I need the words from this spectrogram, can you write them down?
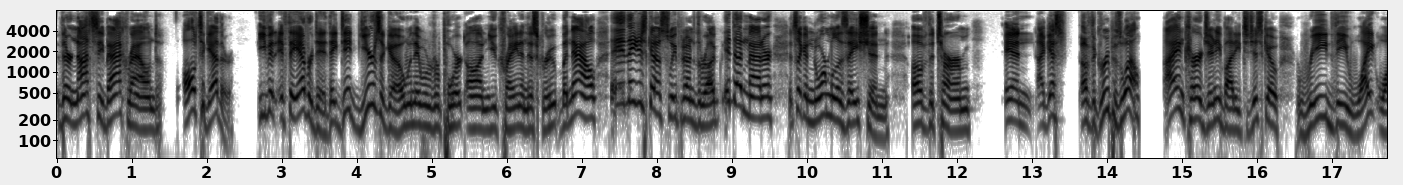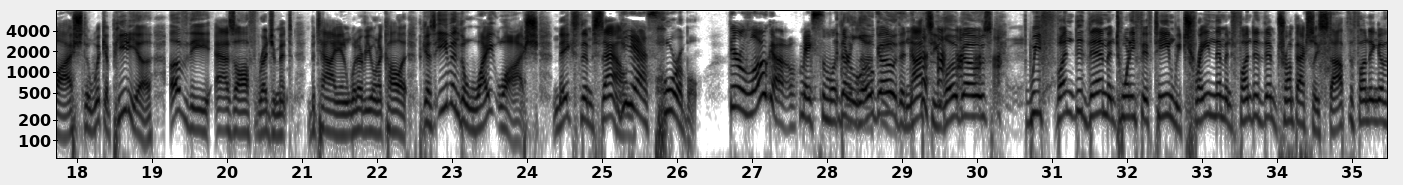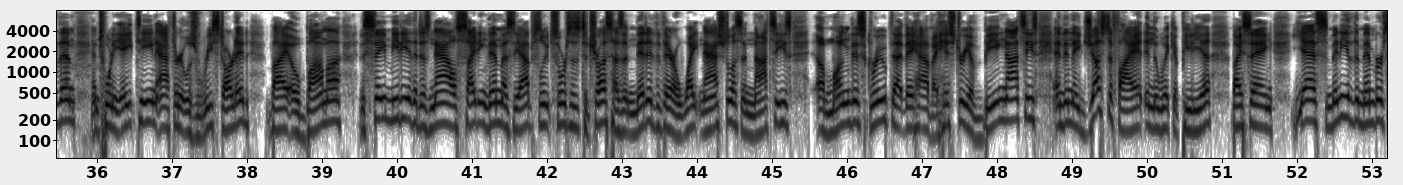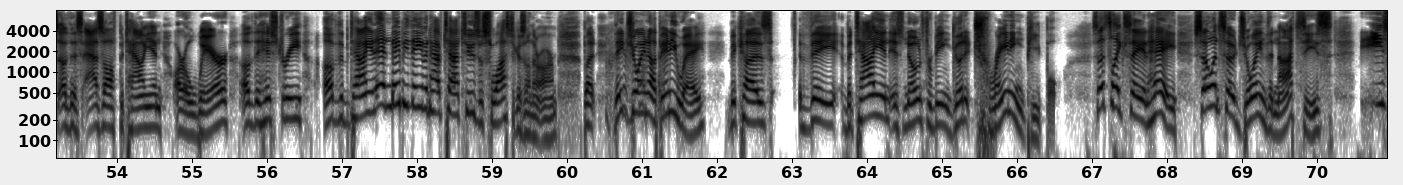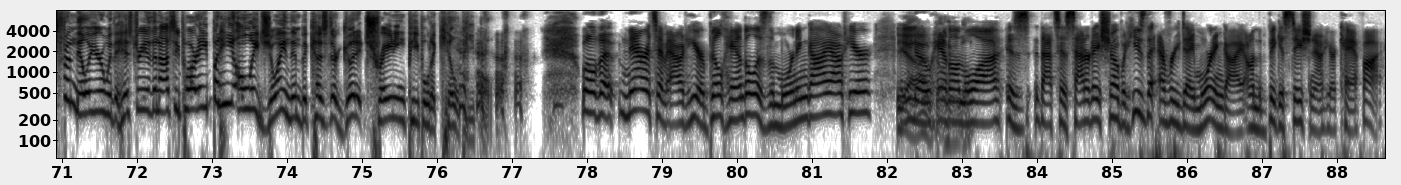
their Nazi background altogether. Even if they ever did, they did years ago when they would report on Ukraine and this group, but now eh, they just kind of sweep it under the rug. It doesn't matter. It's like a normalization of the term and I guess of the group as well. I encourage anybody to just go read the whitewash, the Wikipedia of the Azov Regiment Battalion, whatever you want to call it, because even the whitewash makes them sound Yes. horrible. Their logo makes them look Their like logo, Nazis. the Nazi logos. We funded them in 2015. We trained them and funded them. Trump actually stopped the funding of them in 2018 after it was restarted by Obama. The same media that is now citing them as the absolute sources to trust has admitted that they are white nationalists and Nazis among this group, that they have a history of being Nazis. And then they justify it in the Wikipedia by saying, yes, many of the members of this Azov battalion are aware of the history of the battalion. And maybe they even have tattoos of swastikas on their arm. But they join up anyway because the battalion is known for being good at training people. So that's like saying, hey, so and so joined the Nazis. He's familiar with the history of the Nazi Party, but he only joined them because they're good at training people to kill people. Well, the narrative out here, Bill Handel is the morning guy out here. And Yeah, you know, Bill Handel on the Law is that's his Saturday show, but he's the everyday morning guy on the biggest station out here, KFI.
